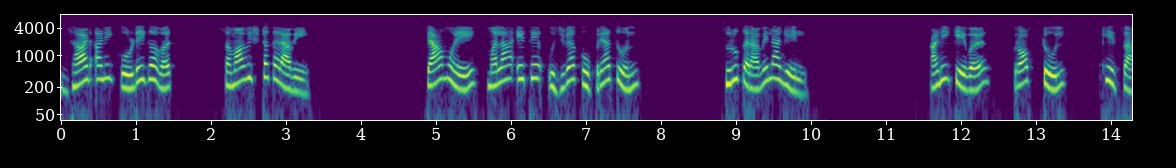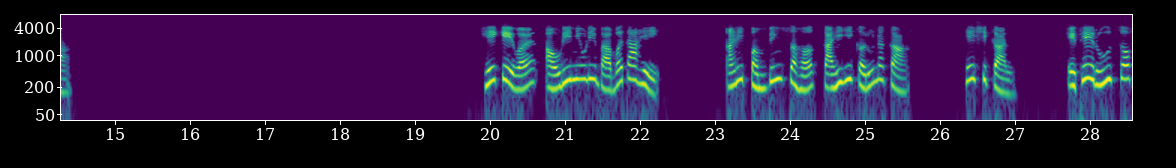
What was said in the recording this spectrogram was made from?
झाड आणि कोरडे गवत समाविष्ट करावे. त्यामुळे मला येथे उजव्या कोपऱ्यातून सुरू करावे लागेल. आणि केवळ क्रॉप टूल खेचा. हे केवळ आवडीनिवडी बाबत आहे. आणि पंपिंग सह काहीही करू नका. हे शिकाल. येथे रूल्स ओएफ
